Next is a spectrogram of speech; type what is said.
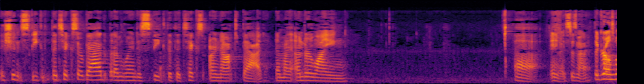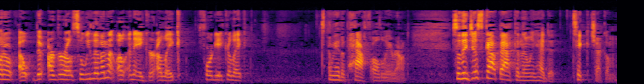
I shouldn't speak that the ticks are bad, but I'm going to speak that the ticks are not bad. And my underlying, uh, anyways, doesn't matter. The girls went out, our girls, so we live on a, an acre, a lake, 40 acre lake, and we have a path all the way around. So they just got back, and then we had to tick check them.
